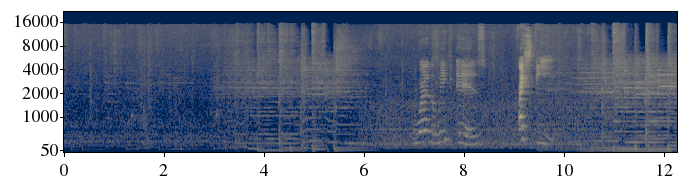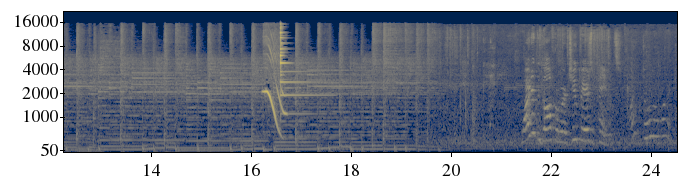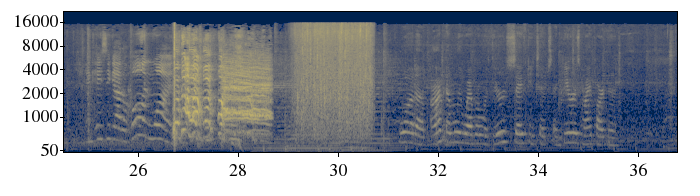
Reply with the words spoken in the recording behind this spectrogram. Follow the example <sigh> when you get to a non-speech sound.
The word of the week is the golfer wear two pairs of pants? I don't know why. In case he got a hole in one. <laughs> What up? I'm Emily Weber with your safety tips, and here is my partner.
